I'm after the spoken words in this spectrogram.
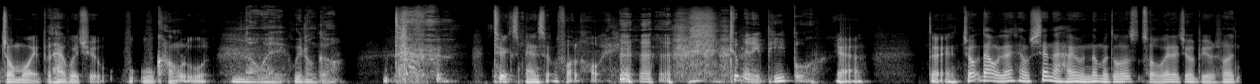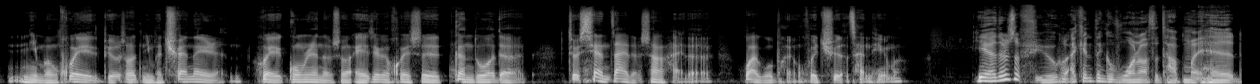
周末也不太会去武武康路。No way, we don't go. Too expensive for 老外。Too many people. Yeah，对，就但我在想，现在还有那么多所谓的，就比如说你们会，比如说你们圈内人会公认的说，哎，这个会是更多的就现在的上海的外国朋友会去的餐厅吗？Yeah, there's a few. I can think of one off the top of my head.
